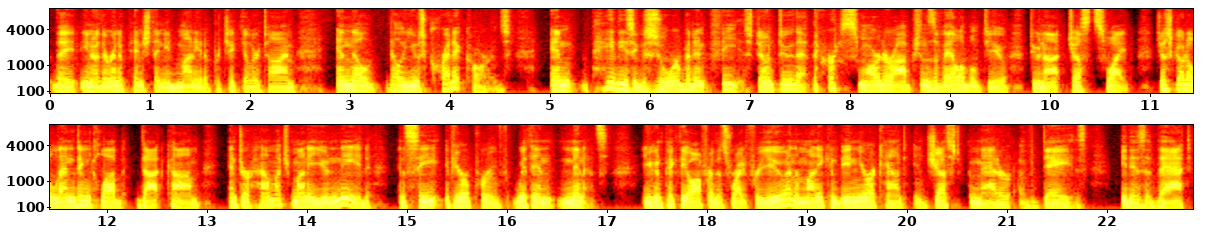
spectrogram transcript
they you know they're in a pinch, they need money at a particular time, and they'll they'll use credit cards and pay these exorbitant fees. Don't do that. There are smarter options available to you. Do not just swipe. Just go to lendingclub.com, enter how much money you need, and see if you're approved within minutes. You can pick the offer that's right for you, and the money can be in your account in just a matter of days. It is that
